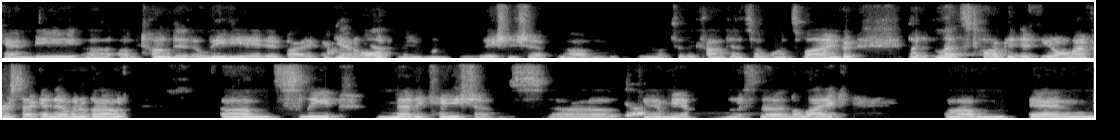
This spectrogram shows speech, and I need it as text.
can be uh, obtunded, alleviated by again altering relationship, um, you know, to the contents of one's mind. But but let's talk, if you don't mind, for a second, Nevin, about um, sleep medications, uh, yeah. Ambien, and the like, um, and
